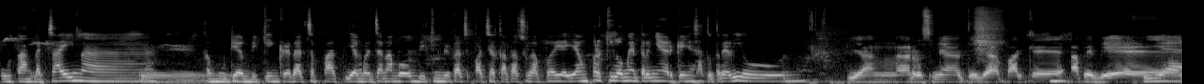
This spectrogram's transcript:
utang ke China, Hmm. kemudian bikin kereta cepat yang rencana mau bikin kereta cepat Jakarta Surabaya yang per kilometernya harganya satu triliun. yang harusnya tidak pakai APBN. Iya,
